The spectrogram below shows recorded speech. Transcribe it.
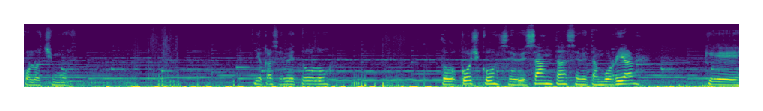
con los chimús. Y acá se ve todo, todo Cochco, se ve Santa, se ve Tamborrear, que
